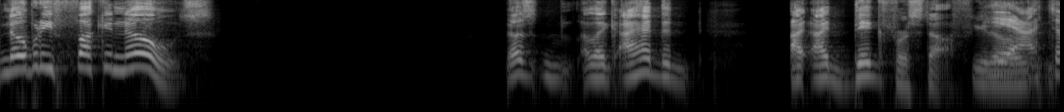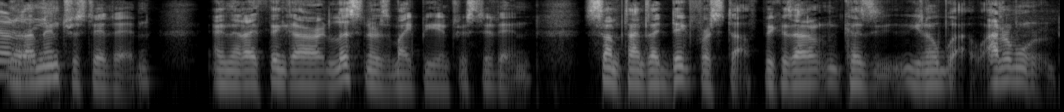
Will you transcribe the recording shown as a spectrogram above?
Nobody fucking knows. That's like I had to. I, I dig for stuff, you know, Yeah, that I'm interested in, and that I think our listeners might be interested in. Sometimes I dig for stuff because I don't, because you know, I don't.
